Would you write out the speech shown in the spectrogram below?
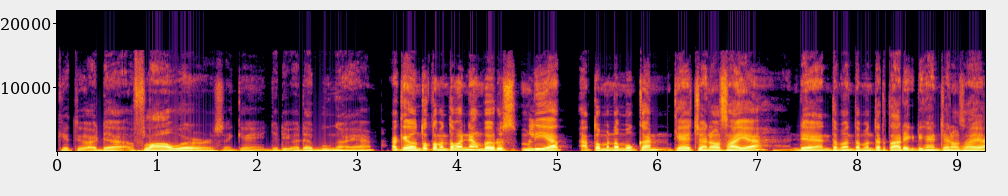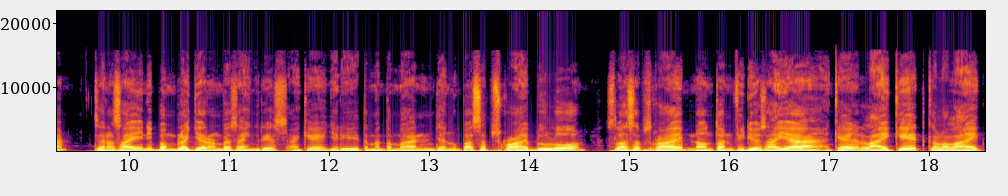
Gitu ada flowers, oke. Okay? Jadi ada bunga ya. Oke, okay, untuk teman-teman yang baru melihat atau menemukan okay, channel saya dan teman-teman tertarik dengan channel saya, channel saya ini pembelajaran bahasa Inggris, oke. Okay? Jadi teman-teman jangan lupa subscribe dulu. Setelah subscribe, nonton video saya, oke, okay? like it kalau like,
